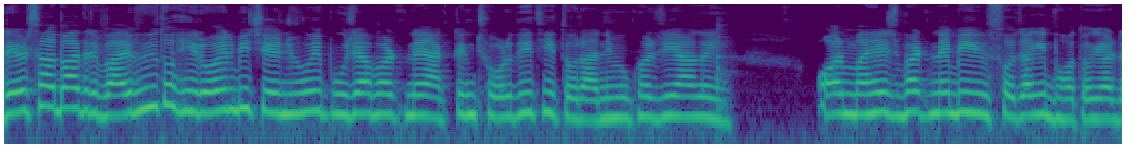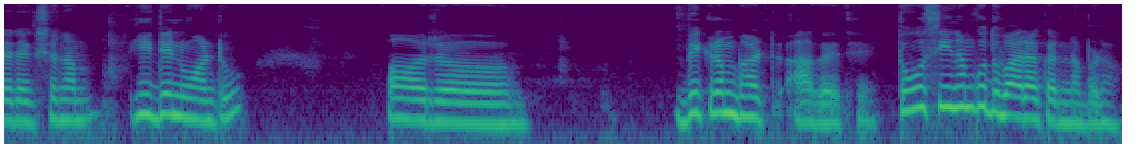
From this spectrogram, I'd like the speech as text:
डेढ़ साल बाद रिवाइव हुई तो हीरोइन भी चेंज हुई। पूजा भट्ट ने एक्टिंग छोड़ दी थी तो रानी मुखर्जी आ गई। और महेश भट्ट ने भी सोचा कि बहुत हो गया डायरेक्शन अब ही डेंट वांट टू और विक्रम भट्ट आ गए थे। तो वो सीन हमको दोबारा करना पड़ा।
